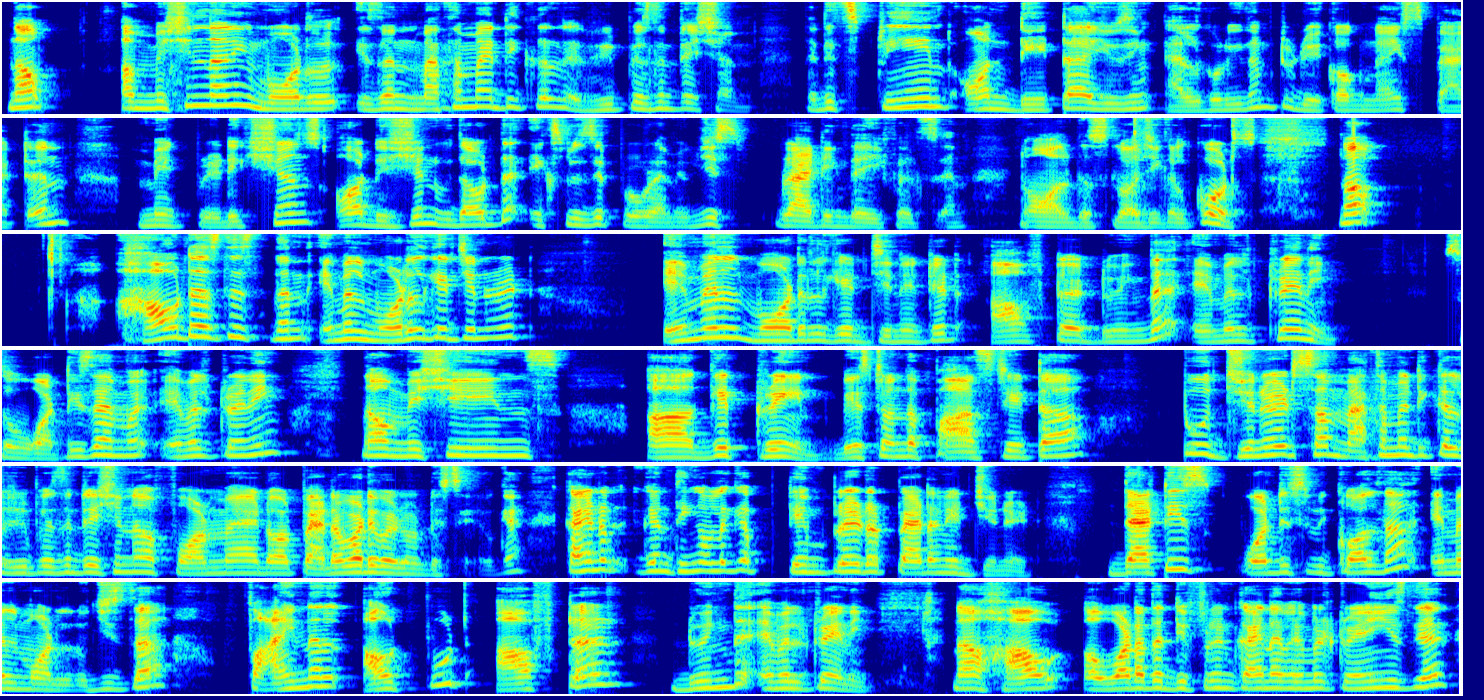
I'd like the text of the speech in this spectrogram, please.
Now a machine learning model is a mathematical representation that is trained on data using algorithm to recognize pattern, make predictions or decision without the explicit programming, just writing the if else and all this logical codes. Now, how does this then ML model get generated? ML model get generated after doing the ML training. So what is ML training? Now machines uh, get trained based on the past data to generate some mathematical representation of format or pattern, whatever you want to say. Okay, kind of you can think of like a template or pattern it generate. That is what is we call the ML model, which is the final output after doing the ML training. Now, how uh, what are the different kind of ML training is there?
